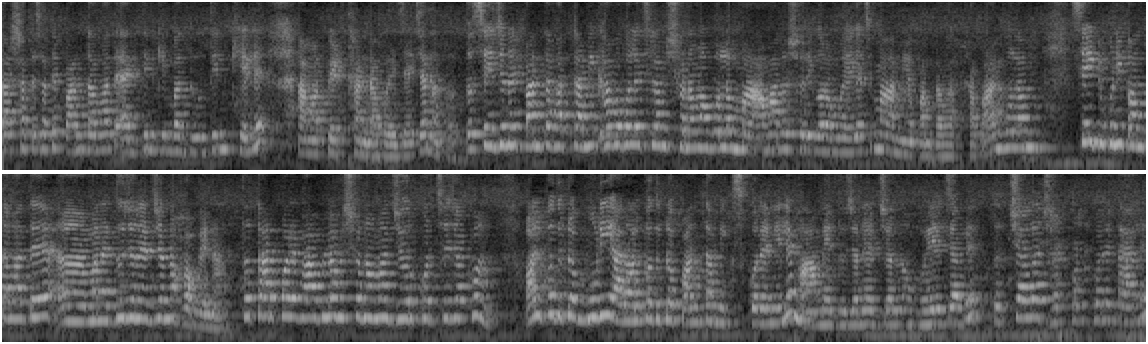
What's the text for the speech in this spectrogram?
তার সাথে সাথে পান্তা ভাত একদিন কিংবা দুদিন খেলে আমার পেট ঠান্ডা হয়ে যায়, জানো তো? তো সেই জন্যই পান্তা ভাতটা আমি খাব বলেছিলাম। সোনামা বলল, মা, আমারও শরীর গরম হয়ে গেছে, মা, আমিও পান্তা ভাত খাব। আমি বললাম, সেইটুকুনি পান্তা ভাতে মানে দুজনের জন্য হবে না। তো তারপরে ভাবলাম, সোনামা জোর করছে যখন, অল্প দুটো মুড়ি আর অল্প দুটো পান্তা মিক্স করে নিলে মা মেয়ে দুজনের জন্য হয়ে যাবে। তো চলো ঝটপট করে তাহলে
